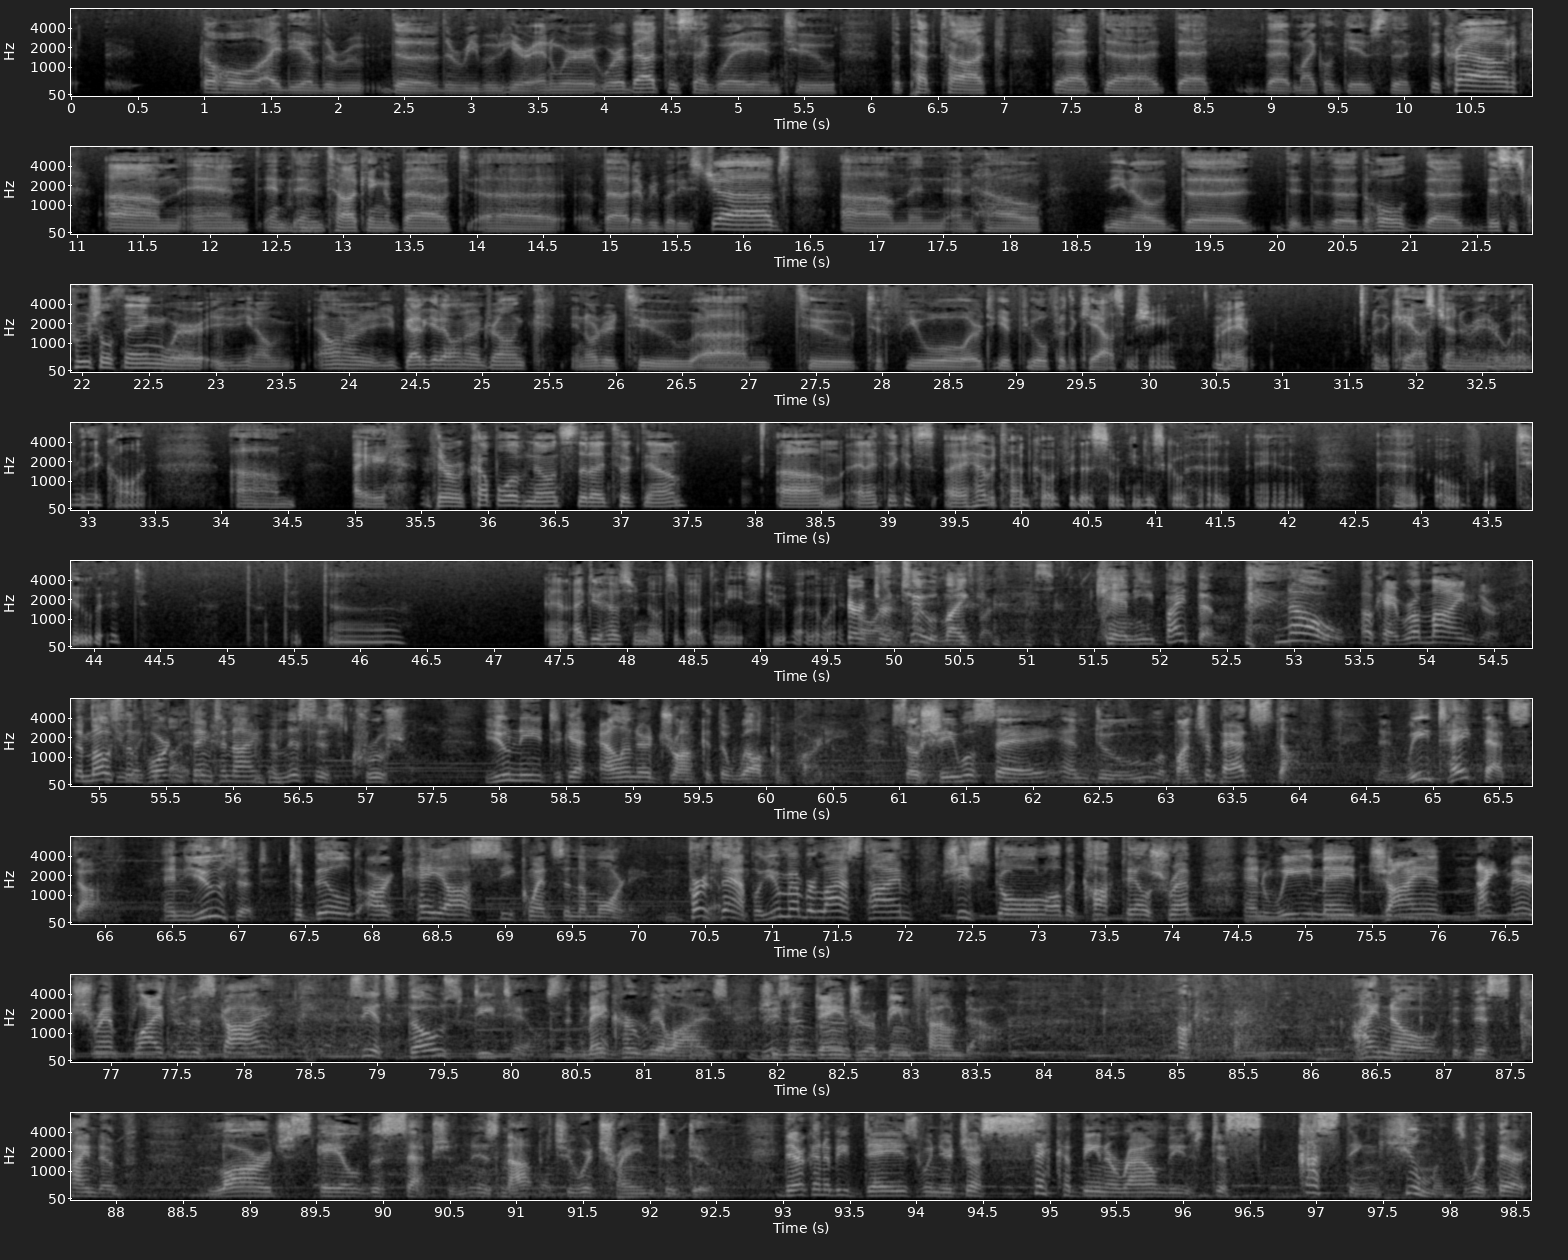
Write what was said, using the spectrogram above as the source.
the whole idea of the re- the the reboot here, and we're we're about to segue into the pep talk that uh, that that Michael gives the the crowd, um, and and and talking about uh, about everybody's jobs, um, and and how you know the the the, the whole the this is crucial thing where you know Eleanor you've got to get Eleanor drunk in order to um, to to fuel or to give fuel for the chaos machine right? Or the chaos generator whatever they call it. Um, I there were a couple of notes that I took down um, and I think it's I have a time code for this so we can just go ahead and head over to it Da, da, da. And I do have some notes about Denise too, by the way. character Oh, I- too, like can he bite them? No. Okay, reminder. The most do like important thing tonight, and this is crucial, you need to get Eleanor drunk at the welcome party. So she will say and do a bunch of bad stuff. Then we take that stuff and use it to build our chaos sequence in the morning. For example, you remember last time she stole all the cocktail shrimp and we made giant nightmare shrimp fly through the sky? See, it's those details that make her realize she's in danger of being found out. Okay. I know that this kind of large scale deception is not what you were trained to do. There are going to be days when you're just sick of being around these disgusting humans with their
